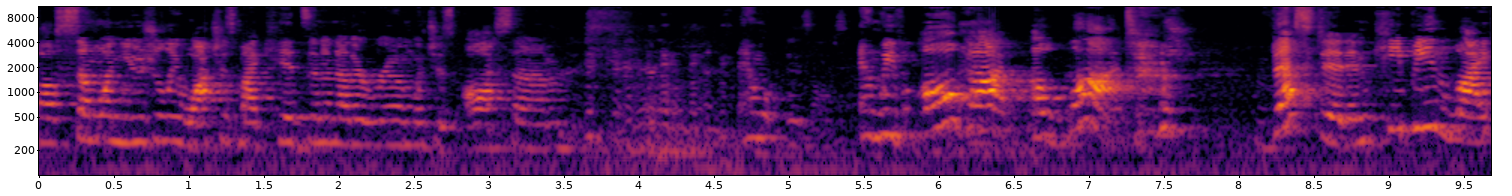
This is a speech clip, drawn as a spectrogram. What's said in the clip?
While someone usually watches my kids in another room, which is awesome. And, and we've all got a lot vested in keeping life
